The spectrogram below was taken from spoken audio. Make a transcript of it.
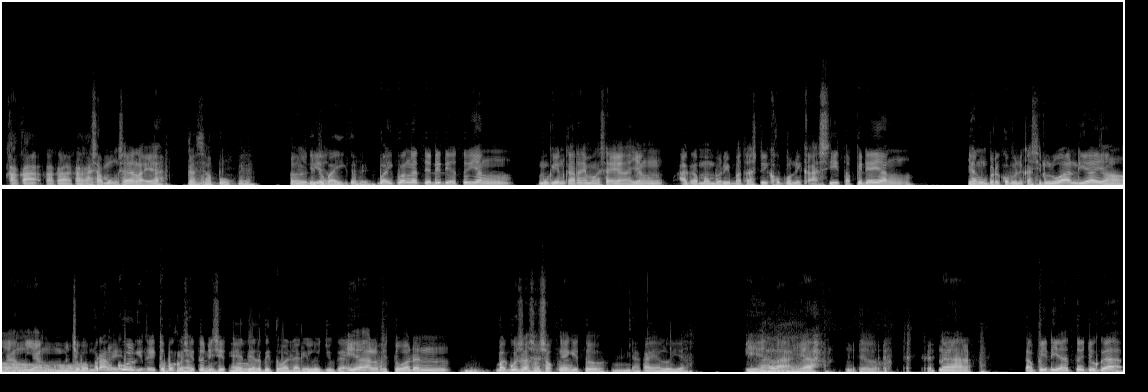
kakak kakak kakak sambung saya lah ya Gak sambung ya. Dia Itu baik tapi. baik banget jadi dia tuh yang mungkin karena emang saya yang agak memberi batas di komunikasi tapi dia yang yang berkomunikasi duluan dia yang yang yang Oh, mencoba merangkul iya. gitu itu bagus Oke, itu di situ dia lebih tua dari lu juga ya. iya lebih tua dan bagus lah sosoknya gitu Enggak kayak lu ya. iyalah ya gitu nah tapi dia tuh juga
